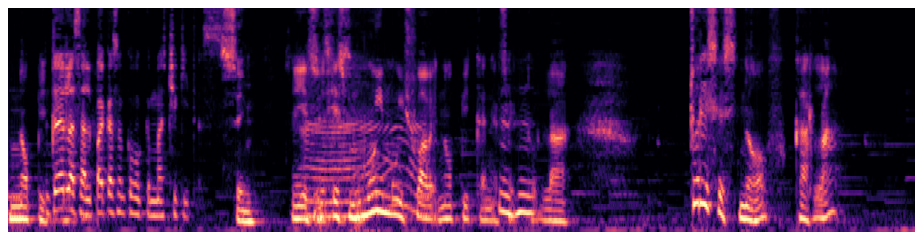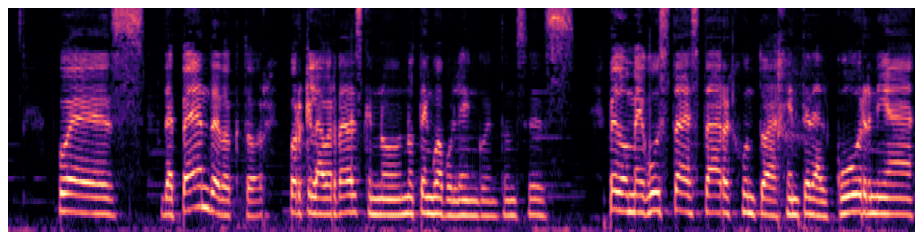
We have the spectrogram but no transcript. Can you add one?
No pica. Entonces las alpacas son como que más chiquitas. Sí. Sí, sí, sí, es Ah. muy, muy suave, no pica en efecto. La... ¿Tú eres snuff, Carla? Pues depende, doctor, porque la verdad es que no, no tengo abolengo, entonces... Pero me gusta estar junto a gente de alcurnia,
